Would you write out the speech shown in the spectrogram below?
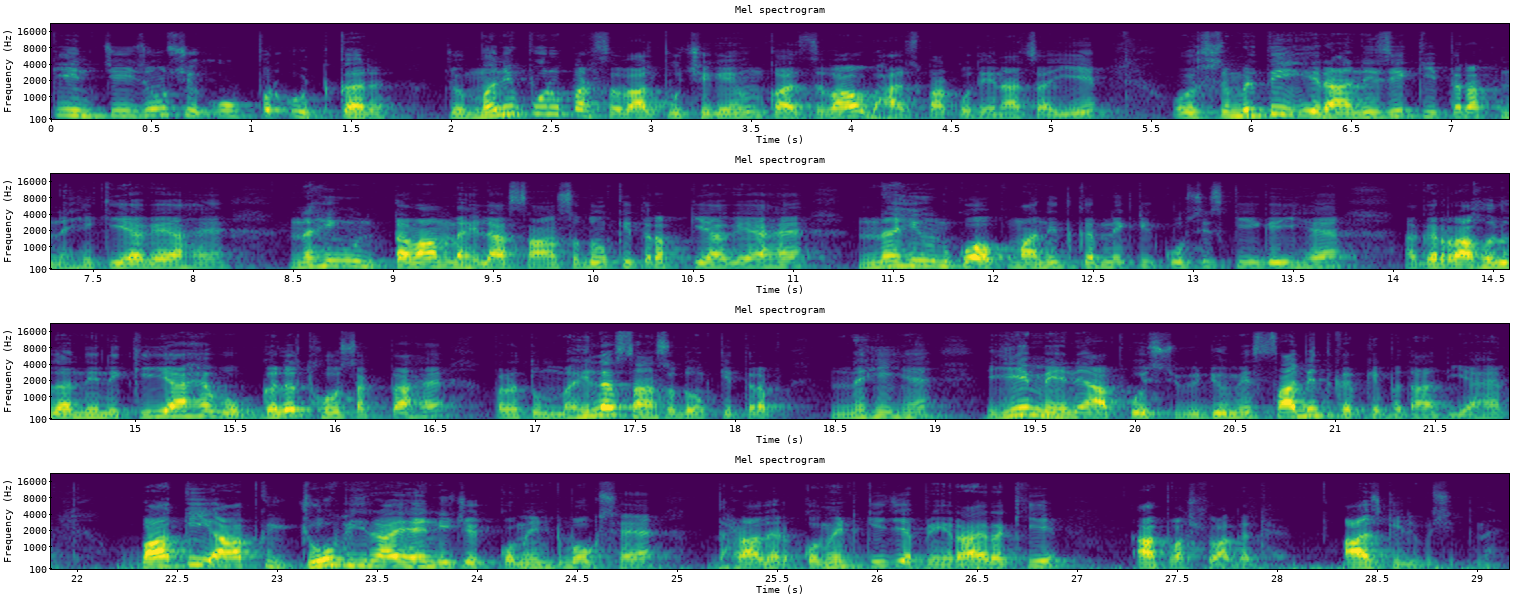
कि इन चीज़ों से ऊपर उठकर जो मणिपुर पर सवाल पूछे गए, उनका जवाब भाजपा को देना चाहिए और स्मृति ईरानी जी की तरफ़ नहीं किया गया है। न ही उन तमाम महिला सांसदों की तरफ़ किया गया है, न ही उनको अपमानित करने की कोशिश की गई है। अगर राहुल गांधी ने किया है, वो गलत हो सकता है, परंतु महिला सांसदों की तरफ़ नहीं है। ये मैंने आपको इस वीडियो में साबित करके बता दिया है। बाकी आपकी जो भी राय है, नीचे कॉमेंट बॉक्स है, धड़ाधड़ कॉमेंट कीजिए, अपनी राय रखिए। आपका स्वागत है। आज के लिए बस इतना है।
